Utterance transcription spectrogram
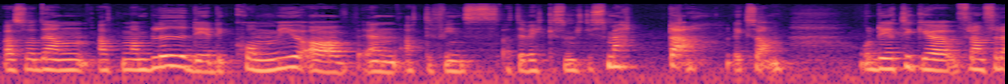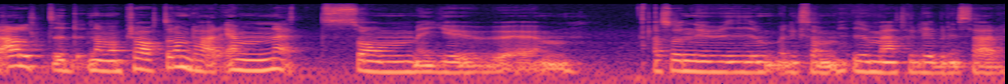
alltså den, att man blir det, det kommer ju av en, att, det finns, att det väcker så mycket smärta. Liksom. Och det tycker jag framförallt när man pratar om det här ämnet som ju, eh, alltså nu i, liksom, i och med att vi lever i så här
